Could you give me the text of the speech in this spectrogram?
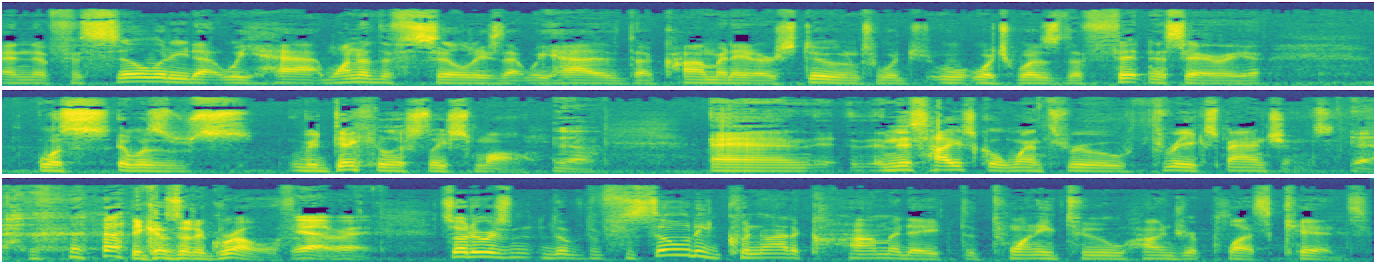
and the facility that we had, one of the facilities that we had to accommodate our students, which, which was the fitness area, was, it was ridiculously small. Yeah. And, and this high school went through three expansions Yeah. because of the growth. yeah. Right. So there was the, the facility could not accommodate the 2,200 plus kids.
